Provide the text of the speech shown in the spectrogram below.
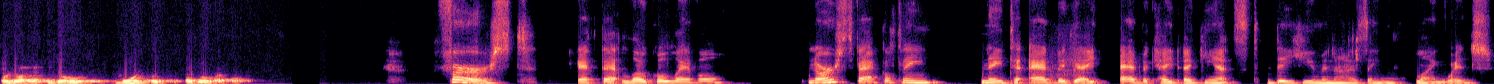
Or do I have to go more towards the federal level? First, at that local level, nurse faculty need to advocate advocate against dehumanizing language.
